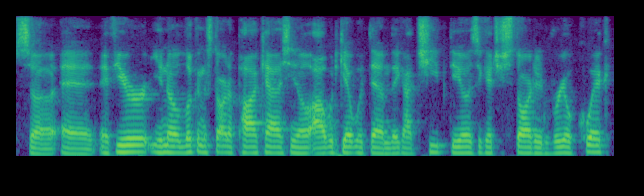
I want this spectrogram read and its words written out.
so and if you're you know looking to start a podcast you know i would get with them they got cheap deals to get you started real quick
